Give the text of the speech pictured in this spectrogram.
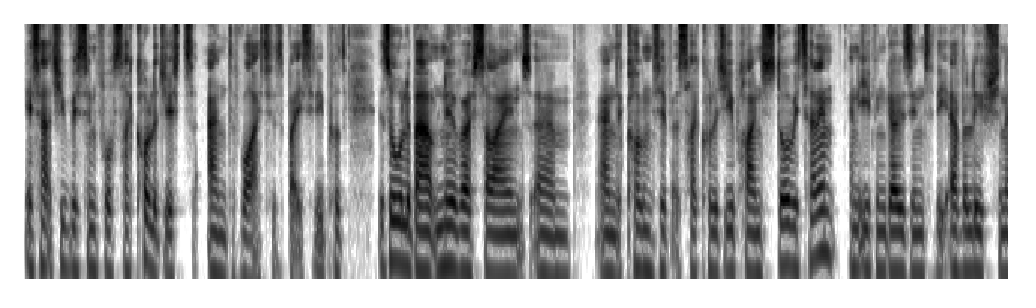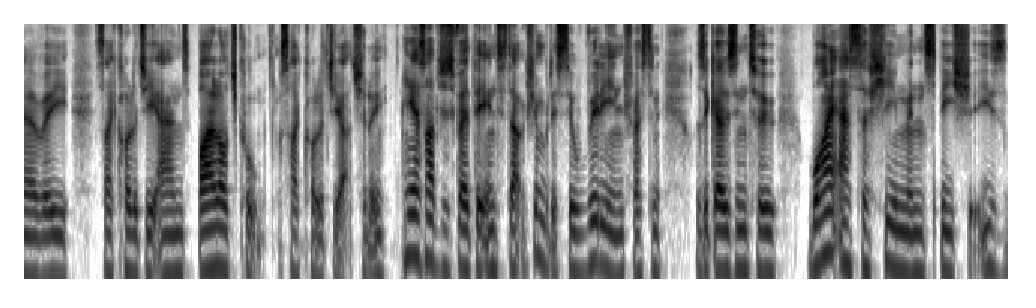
It's actually written for psychologists and writers, basically, because it's all about neuroscience um, and the cognitive psychology behind storytelling, and even goes into the evolutionary psychology and biological psychology, actually. Yes, I've just read the introduction, but it's still really interesting as it goes into why, as a human species,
